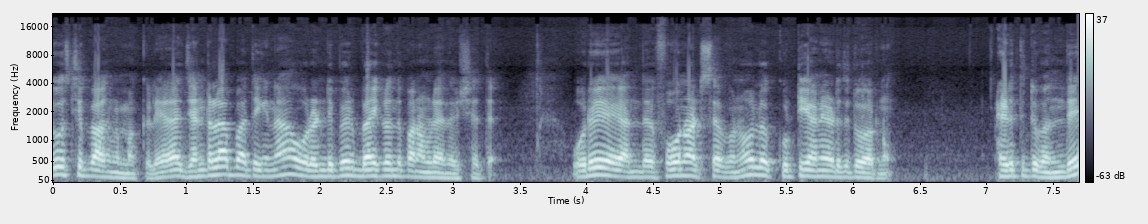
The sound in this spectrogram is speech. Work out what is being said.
யோசிச்சு பார்க்குற மக்கள். ஏதாவது ஜென்ரலாக பார்த்தீங்கன்னா ஒரு ரெண்டு பேர் பைக்கில் வந்து பண்ண முடியாது அந்த விஷயத்த. ஒரு அந்த ஃபோர் நாட் செவனோ இல்லை குட்டியானோ எடுத்துகிட்டு வரணும். எடுத்துகிட்டு வந்து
